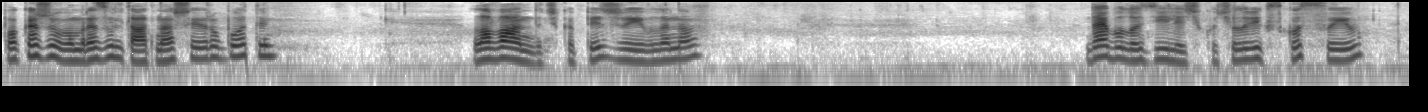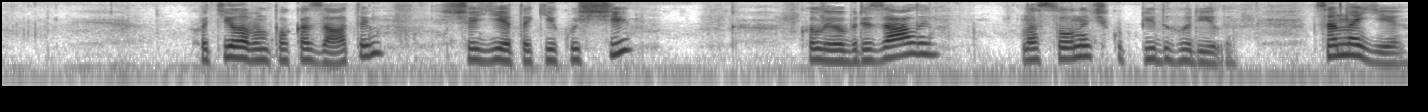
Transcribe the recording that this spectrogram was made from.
Покажу вам результат нашої роботи. Лавандочка підживлена. Де було зілячко? Чоловік скосив. Хотіла вам показати, що є такі кущі, коли обрізали, на сонечку підгоріли. Це не є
